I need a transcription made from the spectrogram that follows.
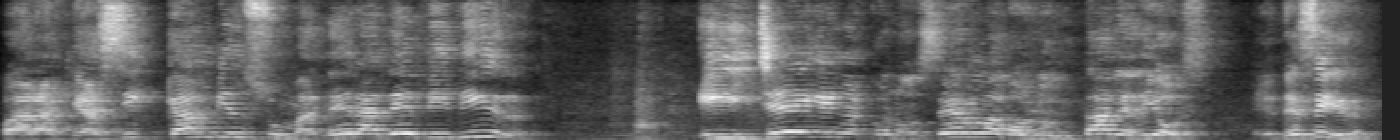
para que así cambien su manera de vivir y lleguen a conocer la voluntad de Dios. Es decir,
